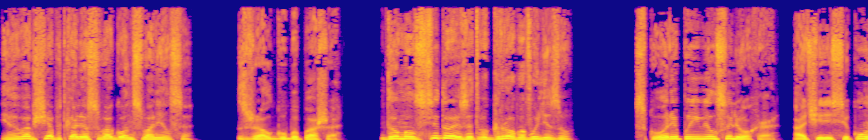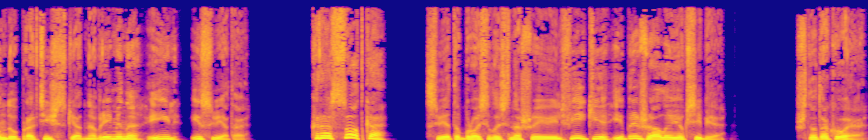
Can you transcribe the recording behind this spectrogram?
«Я вообще под колес вагон свалился», — сжал губы Паша. «Думал, седой из этого гроба вылезу». Вскоре появился Леха, а через секунду практически одновременно Иль и Света. «Красотка!» Света бросилась на шею эльфийки и прижала ее к себе. «Что такое?»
